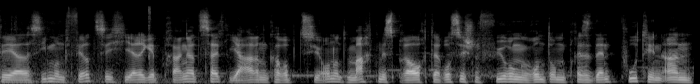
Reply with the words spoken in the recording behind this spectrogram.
Der 47-Jährige prangert seit Jahren Korruption und Machtmissbrauch der russischen Führung rund um Präsident Putin an.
